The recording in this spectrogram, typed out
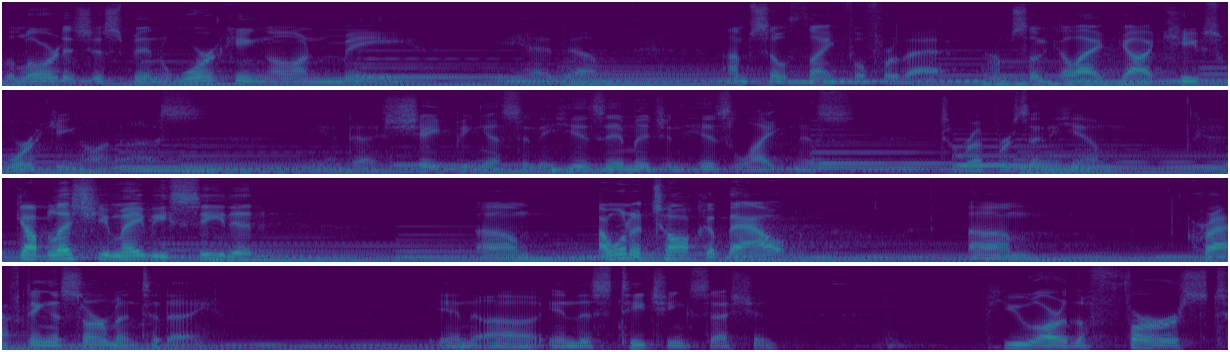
the Lord has just been working on me, and um, I'm so thankful for that. I'm so glad God keeps working on us and uh, shaping us into His image and His likeness to represent Him. God bless you. you may be seated. Um, I want to talk about um, crafting a sermon today in uh, in this teaching session. If you are the first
